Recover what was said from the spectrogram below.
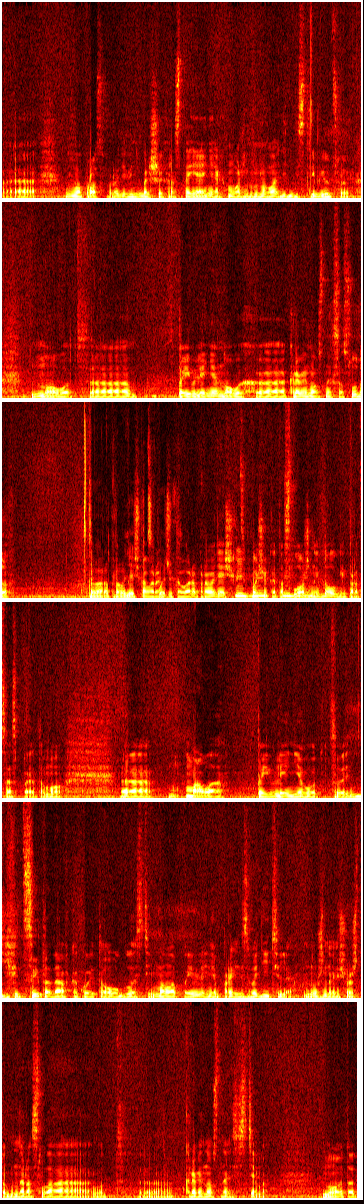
э, вопрос вроде в небольших расстояниях можно наладить дистрибьюцию, но вот э, появление новых э, кровеносных сосудов – Товаропроводящих товаро, цепочек. Товаропроводящих mm-hmm. цепочек это mm-hmm. сложный, долгий процесс, поэтому э, мало появления вот дефицита да, в какой-то области, мало появления производителя. Нужно еще, чтобы наросла вот, э, кровеносная система. Ну, это,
